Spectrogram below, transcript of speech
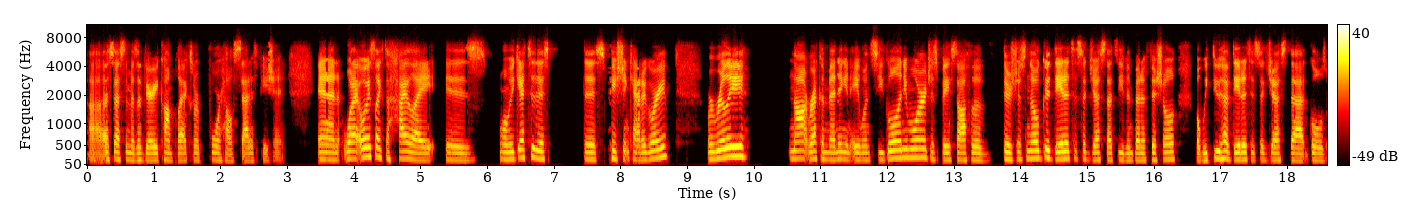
uh, assess them as a very complex or poor health status patient. And what I always like to highlight is when we get to this, this patient category, we're really not recommending an A1C goal anymore, just based off of there's just no good data to suggest that's even beneficial, but we do have data to suggest that goals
